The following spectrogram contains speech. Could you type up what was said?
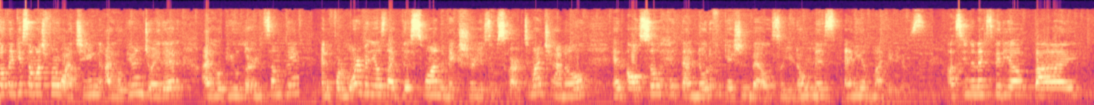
So thank you so much for watching. I hope you enjoyed it. I hope you learned something. And for more videos like this one, make sure you subscribe to my channel and also hit that notification bell so you don't miss any of my videos. I'll see you in the next video. Bye!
